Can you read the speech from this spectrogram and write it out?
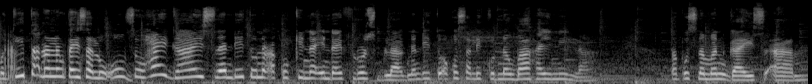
Magkita na lang tayo sa loob. So hi guys, nandito na ako kina Inday Flores Vlog. Nandito ako sa likod ng bahay nila. Tapos naman guys, um,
